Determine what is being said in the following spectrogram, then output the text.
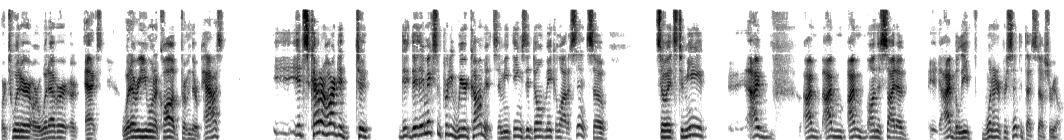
or Twitter or whatever or X, whatever you want to call it from their past, it's kind of hard to to they, they make some pretty weird comments. I mean, things that don't make a lot of sense. So so it's to me, I I'm I'm I'm on the side of I believe 100 percent that that stuff's real.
